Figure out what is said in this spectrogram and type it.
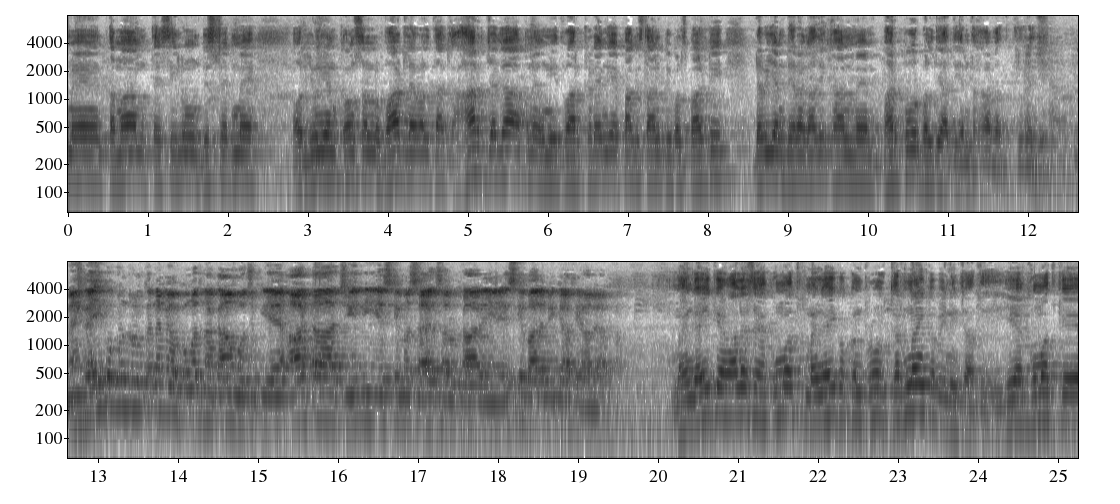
में, तमाम तहसीलों, डिस्ट्रिक्ट में और यूनियन काउंसिल वार्ड लेवल तक हर जगह अपने उम्मीदवार खड़ेंगे। Pakistan peoples party division Dera Ghazi Khan में भरपूर बल्दियाती इंतबात करेगी। महँगाई को कंट्रोल करने में हुकूमत नाकाम हो चुकी है। आटा चीनी इसके मसाइल सर उठा रहे हैं। इसके बारे में क्या ख्याल है आपका? महँगाई के हवाले से हुकूमत महँगाई को कंट्रोल करना ही कभी नहीं चाहती। ये हुकूमत के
